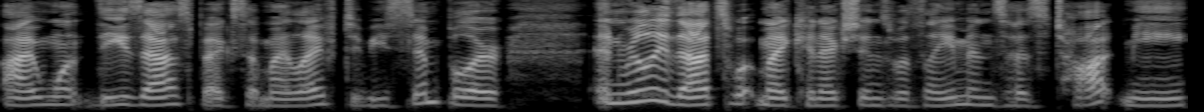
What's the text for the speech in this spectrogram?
I want these aspects of my life to be simpler. And really that's what my connections with Lehman's has taught me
